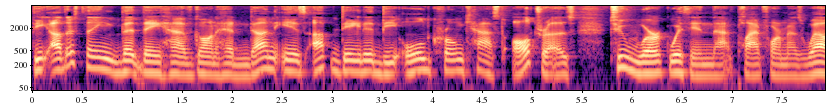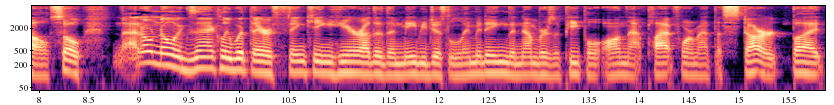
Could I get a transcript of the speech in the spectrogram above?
the other thing that they have gone ahead and done is updated the old Chromecast Ultras to work within that platform as well. So I don't know exactly what they're thinking here other than maybe just limiting the numbers of people on that platform at the start, but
